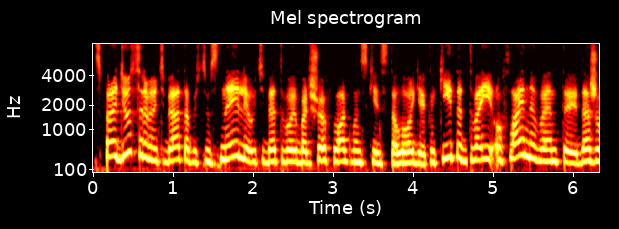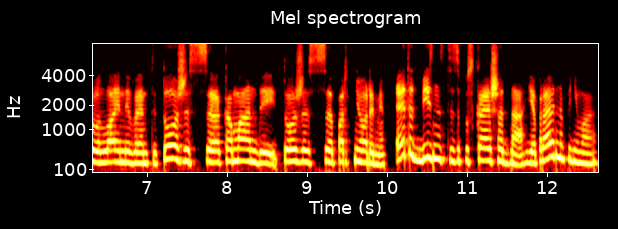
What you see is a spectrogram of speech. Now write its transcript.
С продюсерами у тебя, допустим, с Нелли, у тебя твой большой флагманский инсталогия. Какие-то твои оффлайн ивенты даже онлайн-ивенты, тоже с командой, тоже с партнерами. Этот бизнес ты запускаешь одна, я правильно понимаю?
